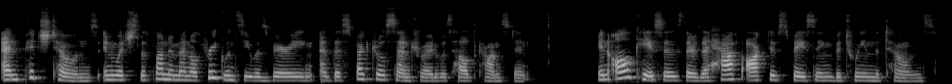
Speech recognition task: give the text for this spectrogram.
and pitch tones, in which the fundamental frequency was varying and the spectral centroid was held constant. In all cases, there's a half octave spacing between the tones.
